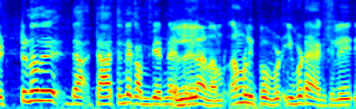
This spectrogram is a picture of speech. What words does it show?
കെട്ടണത് ടാറ്റന്റെ കമ്പി തന്നെ എല്ലാം നമ്മ- നമ്മളിപ്പോ ഇവിടെ- ആക്ച്വലി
